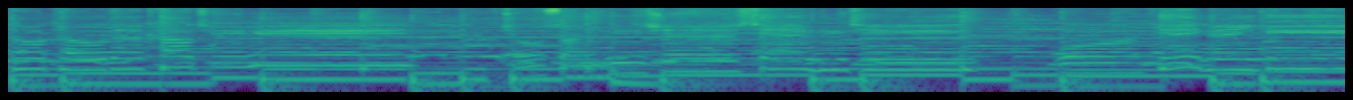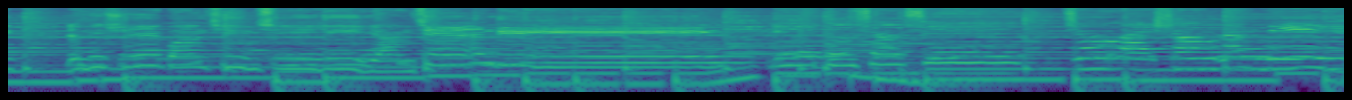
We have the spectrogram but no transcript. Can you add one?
偷偷的靠近。就算你是陷阱。任凭时光侵袭，一样坚定。一不小心就爱上了你，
